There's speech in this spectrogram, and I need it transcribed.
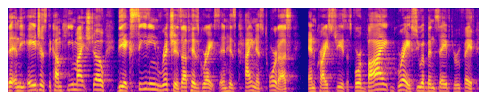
that in the ages to come he might show the exceeding riches of his grace and his kindness toward us and Christ Jesus. For by grace you have been saved through faith,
